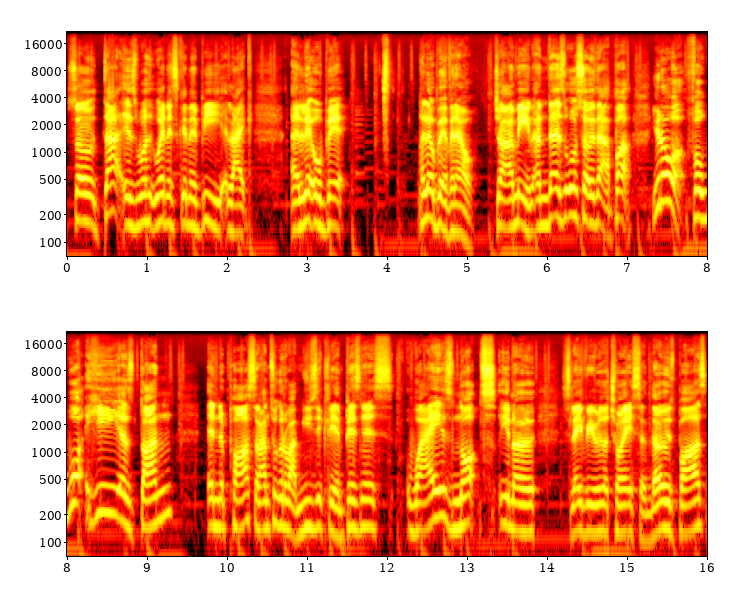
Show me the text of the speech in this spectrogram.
So that is when it's going to be like a little bit, a little bit of an L. Do you know what I mean? And there's also that. But you know what? For what he has done in the past, and I'm talking about musically and business wise, not, you know, slavery was a choice and those bars.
